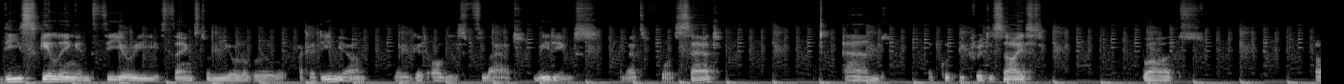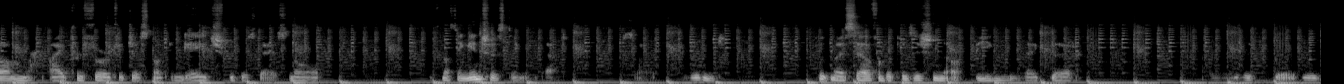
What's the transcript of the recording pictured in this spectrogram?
de-skilling in theory thanks to neoliberal academia, where you get all these flat readings. And that's of course sad, and it could be criticized, but um, I prefer to just not engage because there's no nothing interesting in that. So I wouldn't put myself in the position of being like the the, the,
